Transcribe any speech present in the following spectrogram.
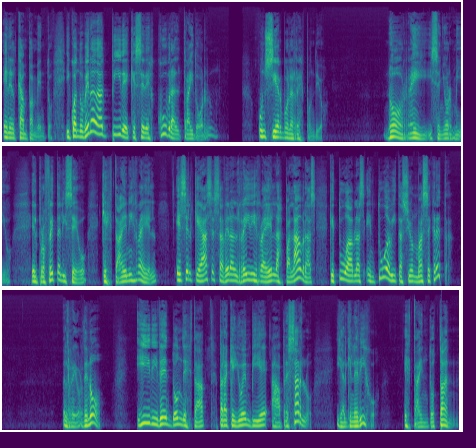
en el campamento. Y cuando Ben-Hadad pide que se descubra el traidor, un siervo le respondió, No, rey y señor mío, el profeta Eliseo, que está en Israel, es el que hace saber al rey de Israel las palabras que tú hablas en tu habitación más secreta. El rey ordenó, id y ved dónde está para que yo envíe a apresarlo. Y alguien le dijo, está en Dotán.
